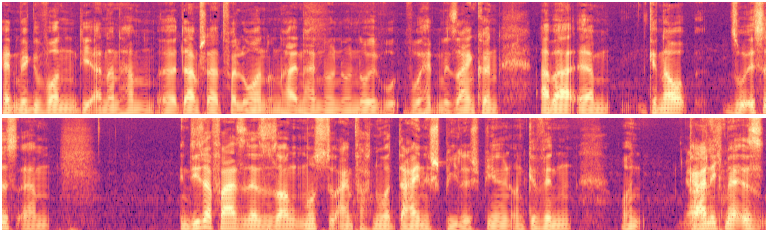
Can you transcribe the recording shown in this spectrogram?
hätten wir gewonnen, die anderen haben äh, Darmstadt verloren und Heidenheim 0-0-0, wo, wo, hätten wir sein können. Aber ähm, genau so ist es. Ähm, in dieser Phase der Saison musst du einfach nur deine Spiele spielen und gewinnen und ja, gar nicht mehr ist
